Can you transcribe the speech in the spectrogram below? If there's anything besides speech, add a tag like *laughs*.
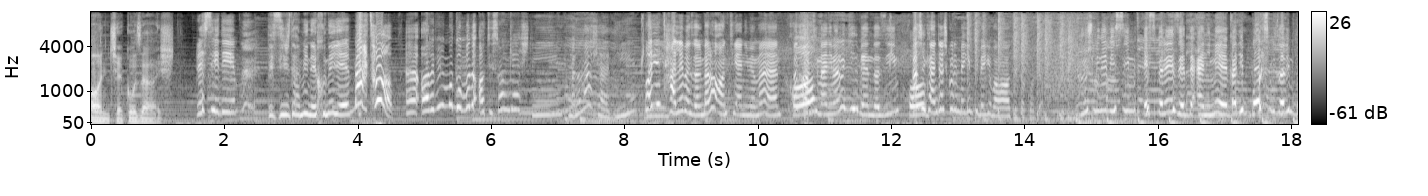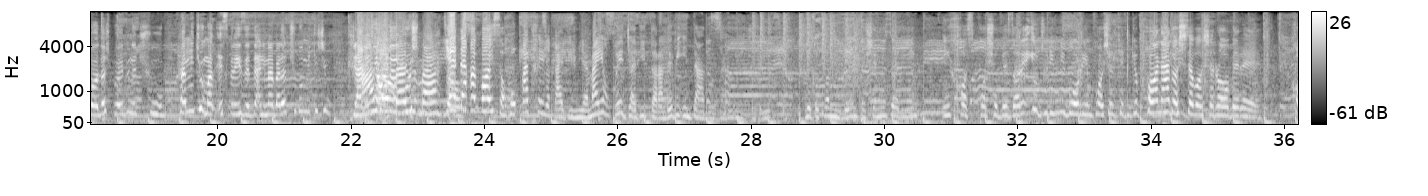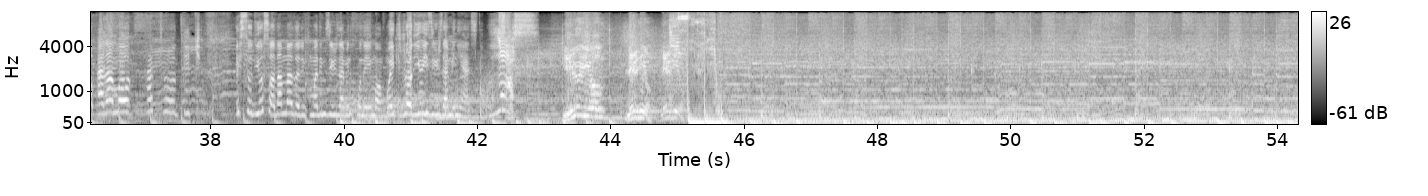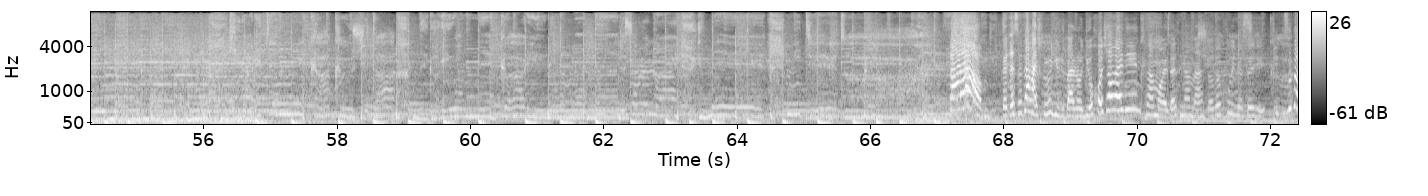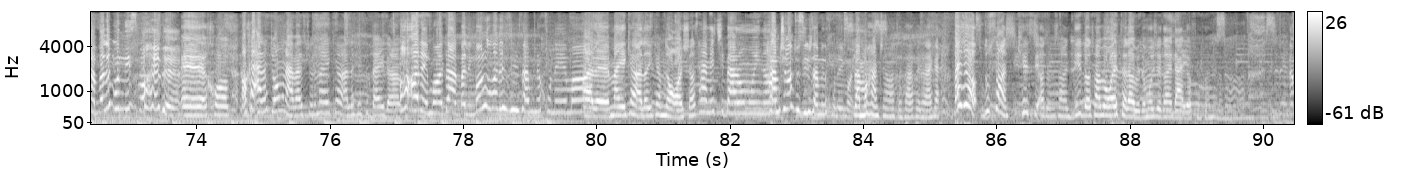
آنچه گذشت. رسیدیم. به زیرزمین خونه مهتاب آره ببین ما دنبال آتیسان گشتیم. پیدا نشدی؟ باید یه تله بزنیم برای آنتی انیمه من. خب. آنتی انیمه رو گیر بندازیم. خب. بعد شکنجهش کنیم بگیم که بگه با ما آتیسا کجا. روش می نویسیم اسپری ضد انیمه بعد یه box می‌ذاریم بالاش با یه دونه چوب. همین که اومد اسپری ضد انیمه رو بعد چوبو می‌کشیم. جدید روش یه دقیقه وایسا حقت خیلی قدیمیه. من یه حقه جدید دارم. ببین این دروازه رو. یه دوتا میوه این گوشه می‌ذاریم. این خواست پاشو بذاره اینجوری می‌بریم پاشو که دیگه پا نداشته باشه را بره. خب الان ما حتی یک استودیو سادم نداریم. اومدیم زیر زمین خونه ما ما یک رادیوی زیر زمینی هستیم. یس yes! لیریون لیدیو قسمت هشتم یوری بر رادیو خوش آمدین. من ماهدت اینم مهتاب خوبی چطوری؟ اپیزود اولمون نیست ماهده. اه، خب. آخه الان جامون عوض شده. من یکم الان حس بدی دارم. آره ماهده اولین بار اومده زیر زمین خونه ما. آره من یکم الان یکم ناآشناس همه چی برام و اینا. همچنان تو زیر زمین خونه ما. و ما همچنان رو پیدا نکرد. بچه دوستان کسی عاطفه سان دید لطفا به ما اطلاع بده. مژدگانی دریافت می‌کنیم.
